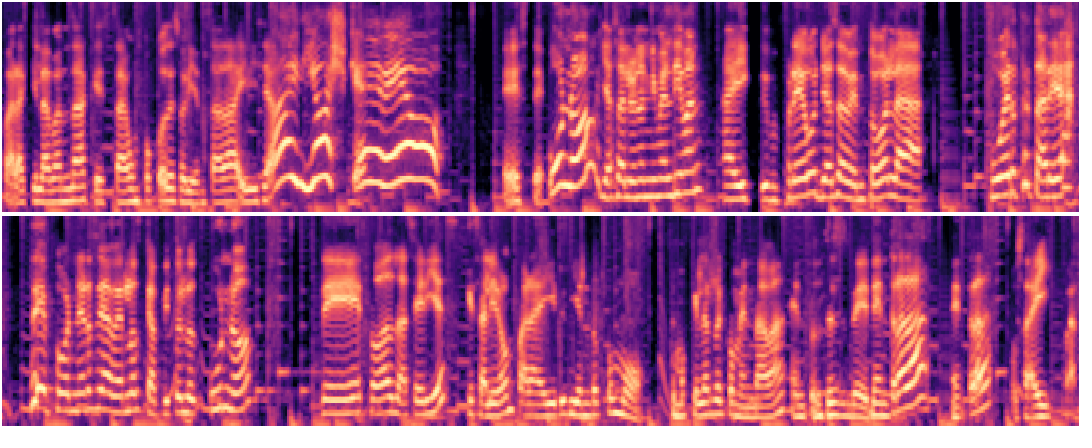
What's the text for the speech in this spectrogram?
para que la banda que está un poco desorientada y dice, ay Dios, ¿qué veo? Este, uno, ya salió en Animal Divan. Ahí Freud ya se aventó la fuerte tarea de ponerse a ver los capítulos uno de todas las series que salieron para ir viendo como, como que les recomendaba. Entonces, de, de entrada, de entrada, pues ahí van.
